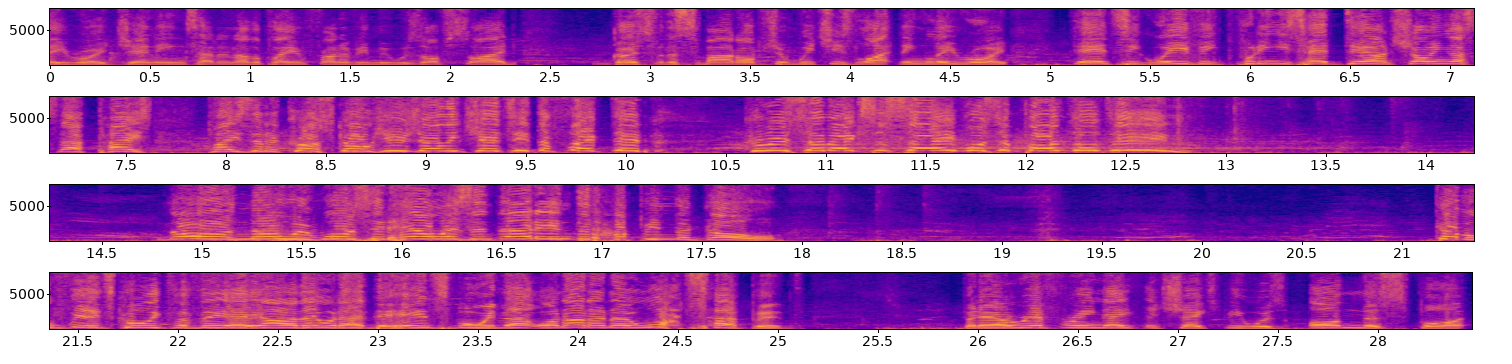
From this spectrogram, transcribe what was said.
Leroy Jennings had another play in front of him who was offside. Goes for the smart option, which is Lightning Leroy. Dancing, weaving, putting his head down, showing us that pace. Plays it across goal. Huge early chance. He deflected. Caruso makes a save. Was it bundled in? No, no, it wasn't. How hasn't that ended up in the goal? Couple fans calling for VAR. They would have had their hands full with that one. I don't know what's happened. But our referee, Nathan Shakespeare, was on the spot.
